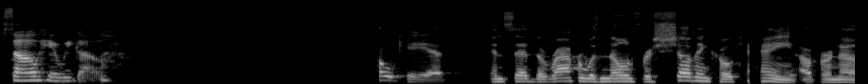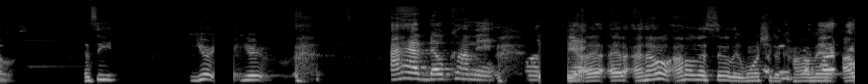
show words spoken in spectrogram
So here we go. cokehead and said the rapper was known for shoving cocaine up her nose. And see, you're you're I have no comment on yeah, I, I, I don't I don't necessarily want you to comment. I,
